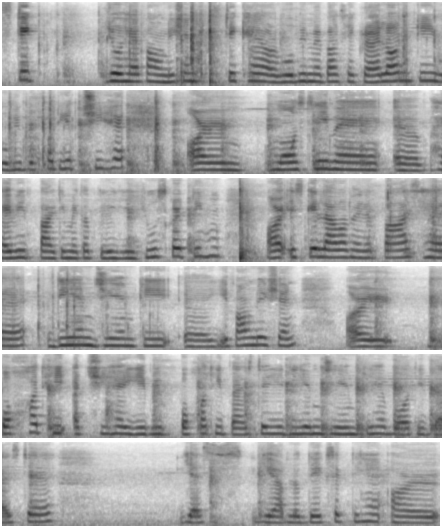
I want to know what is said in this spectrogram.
स्टिक जो है फाउंडेशन स्टिक है और वो भी मेरे पास है क्रायलॉन की, वो भी बहुत ही अच्छी है. और मोस्टली मैं हेवी पार्टी मेकअप के लिए ये यूज़ करती हूँ. और इसके अलावा मेरे पास है डी एम जी एम की ये फाउंडेशन और बहुत ही अच्छी है. ये भी बहुत ही बेस्ट है. ये डी एम जी एम की है, बहुत ही बेस्ट है. यस ये आप लोग देख सकती हैं और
